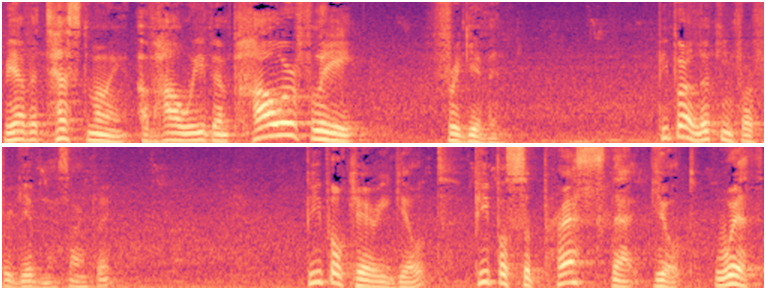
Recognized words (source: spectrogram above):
We have a testimony of how we've been powerfully forgiven People are looking for forgiveness, aren't they? People carry guilt. People suppress that guilt with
